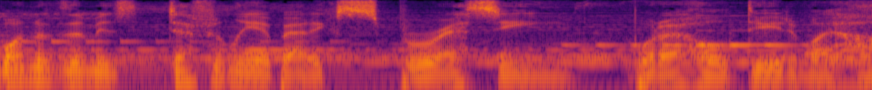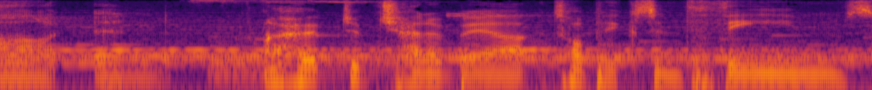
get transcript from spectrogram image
one of them is definitely about expressing what I hold dear to my heart and I hope to chat about topics and themes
